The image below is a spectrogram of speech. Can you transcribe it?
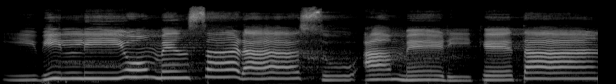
Ibili zara zu Ameriketan.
